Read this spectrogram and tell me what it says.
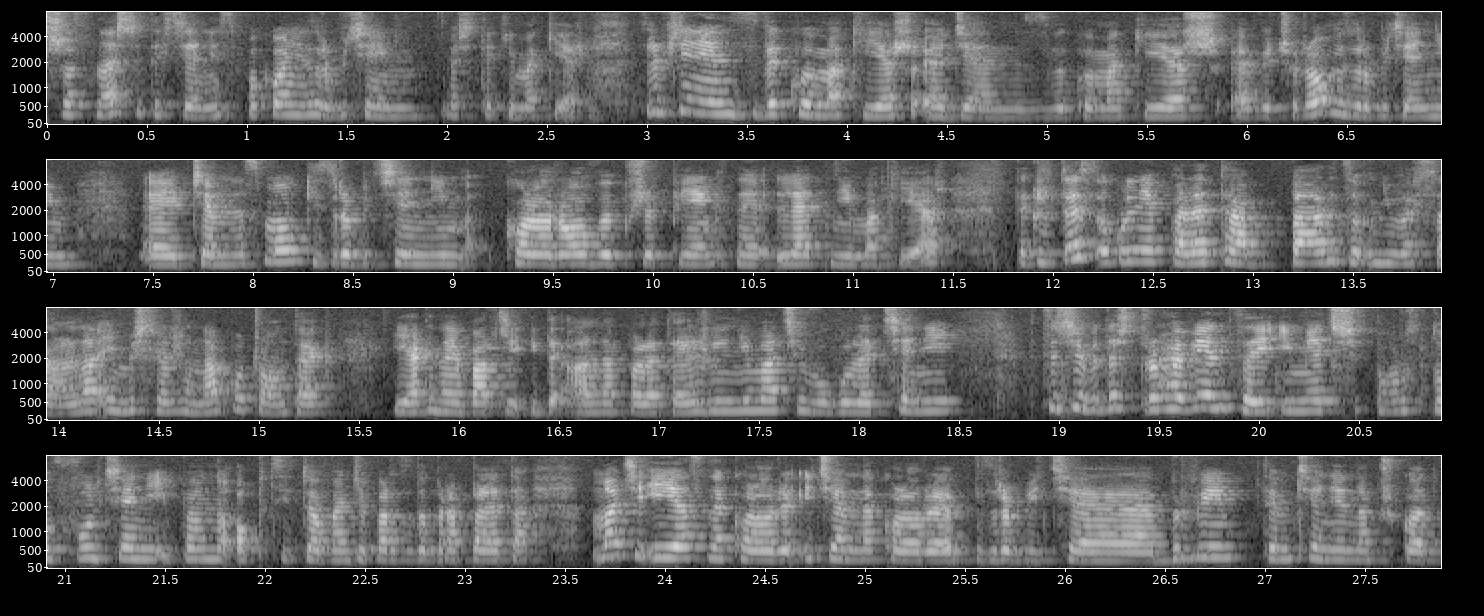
16 tych cieni, spokojnie zrobicie im właśnie taki makijaż. Zrobicie nim zwykły makijaż e, dzienny, zwykły makijaż e, wieczorowy, zrobicie nim e, ciemne smoki, zrobicie nim kolorowy, przepiękny, letni makijaż. Także to jest ogólnie paleta bardzo uniwersalna i myślę, że na początek jak najbardziej idealna paleta. Jeżeli nie macie w ogóle cieni, chcecie wydać trochę więcej i mieć po prostu full cieni i pełno opcji, to będzie bardzo dobra paleta. Macie i jasne kolory, i ciemne kolory. Zrobicie brwi tym cieniem na przykład.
